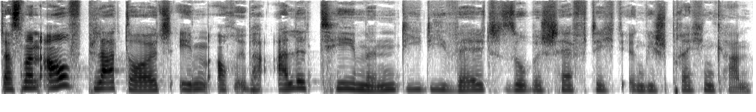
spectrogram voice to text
dass man auf Plattdeutsch eben auch über alle Themen, die die Welt so beschäftigt, irgendwie sprechen kann.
